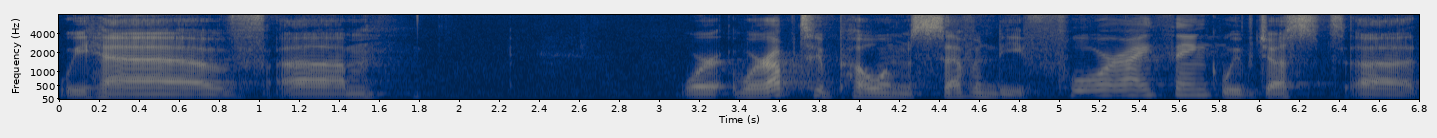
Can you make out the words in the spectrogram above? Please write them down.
We have, um, we're, we're up to poem 74, I think. We've just uh,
